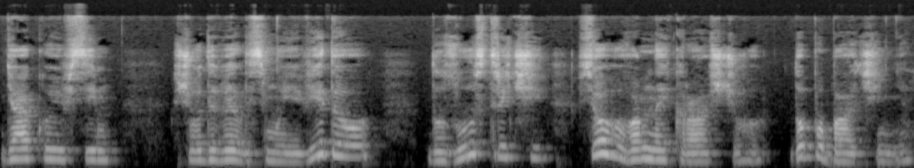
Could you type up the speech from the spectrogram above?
Дякую всім, що дивились моє відео. До зустрічі. Всього вам найкращого. До побачення.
